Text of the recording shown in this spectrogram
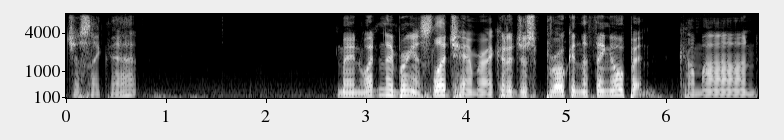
Just like that? Man, why didn't I bring a sledgehammer? I could have just broken the thing open. Come on.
